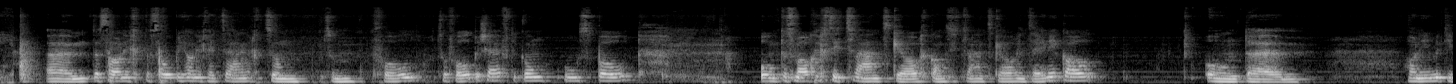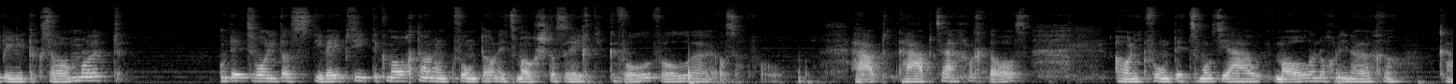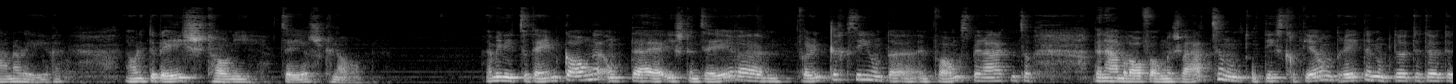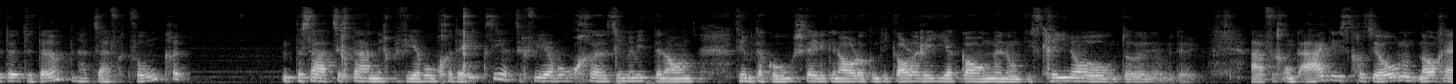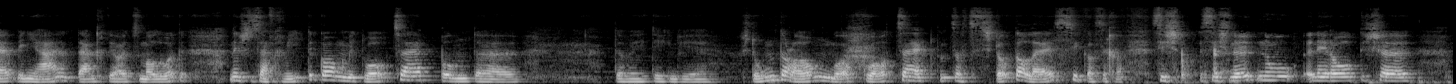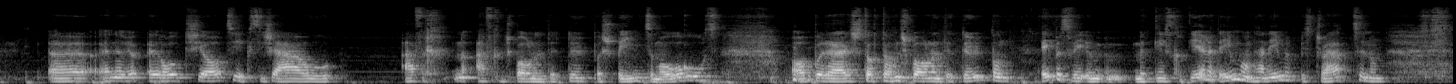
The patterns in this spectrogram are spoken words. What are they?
Ähm, das, habe ich, das Hobby habe ich jetzt eigentlich zum, zum Voll, zur Vollbeschäftigung ausgebaut. Und das mache ich seit 20 Jahren. Ich gehe seit 20 Jahren in Senegal und ähm, habe immer die Bilder gesammelt. Und jetzt, wo ich das, die Webseite gemacht habe und gefunden habe, jetzt machst du das richtig voll, voll äh, also voll, haupt, hauptsächlich das, habe ich gefunden, jetzt muss ich auch die Maler noch ein bisschen näher kennenlernen. Dann habe ich den Besten habe ich zuerst genommen. Dann bin ich zu dem gegangen und der war dann sehr ähm, freundlich und äh, empfangsbereit und so. Dann haben wir angefangen zu schwätzen und, und diskutieren und reden und dort. Dann hat es einfach gefunkt. Und das hat sich dann, ich war vier Wochen da, gewesen, hat sich vier Wochen sind wir miteinander, sind wir da Ausstellungen anschauen und in die Galerien gegangen und ins Kino und, äh, einfach, und eine Diskussion und nachher bin ich heim und dachte, ja, jetzt mal schauen. Dann ist es einfach weitergegangen mit WhatsApp und äh, da wird irgendwie stundenlang WhatsApp und so. Das ist total lässig. Also ich, es, ist, es ist nicht nur ein erotischer, äh, eine erotische Anziehung, es ist auch einfach, einfach ein spannender Typ, er spinnt zum Ohr aus. Aber er ist total ein spannender Typ und eben, wir diskutieren immer und haben immer etwas zu schwätzen und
